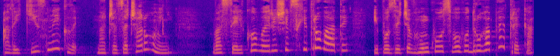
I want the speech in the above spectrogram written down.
але й ті зникли, наче зачаровані. Василько вирішив схитрувати і позичив гумку у свого друга Петрика.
